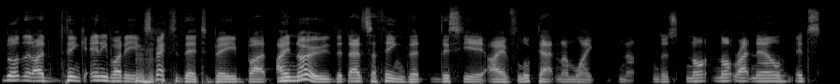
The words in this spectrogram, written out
Not that I think anybody expected there to be, but I know that that's a thing that this year I've looked at and I'm like, no, just not not right now. It's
